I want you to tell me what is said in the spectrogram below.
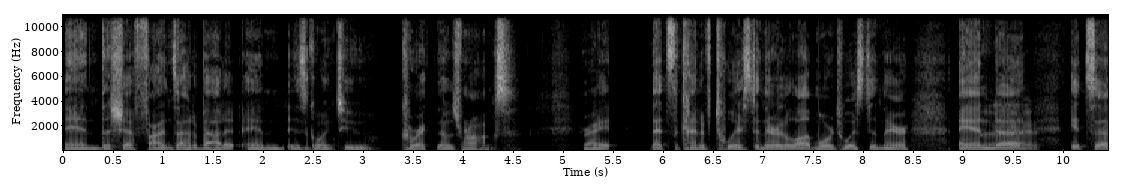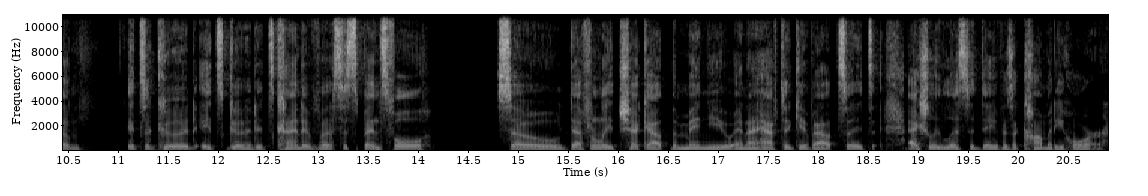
And the chef finds out about it and is going to correct those wrongs, right? That's the kind of twist, and there are a lot more twists in there, and uh, it's um, it's a good, it's good. It's kind of uh, suspenseful. So definitely check out the menu, and I have to give out. So it's actually listed, Dave, as a comedy horror.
